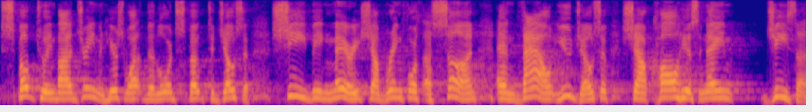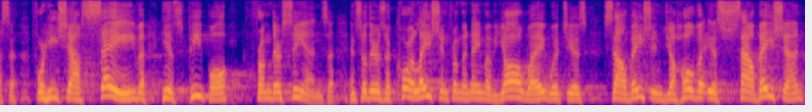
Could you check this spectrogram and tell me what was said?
spoke to him by a dream. And here's what the Lord spoke to Joseph She, being Mary, shall bring forth a son, and thou, you, Joseph, shall call his name Jesus, for he shall save his people from their sins. And so there's a correlation from the name of Yahweh, which is salvation. Jehovah is salvation,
